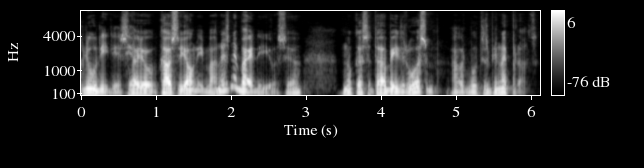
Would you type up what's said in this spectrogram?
kļūdīties, ja, jo kāds tu jaunībā, nu es nebaidījos, ja. Nu, kas tā bija drosme? Varbūt tas bija neprāts.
